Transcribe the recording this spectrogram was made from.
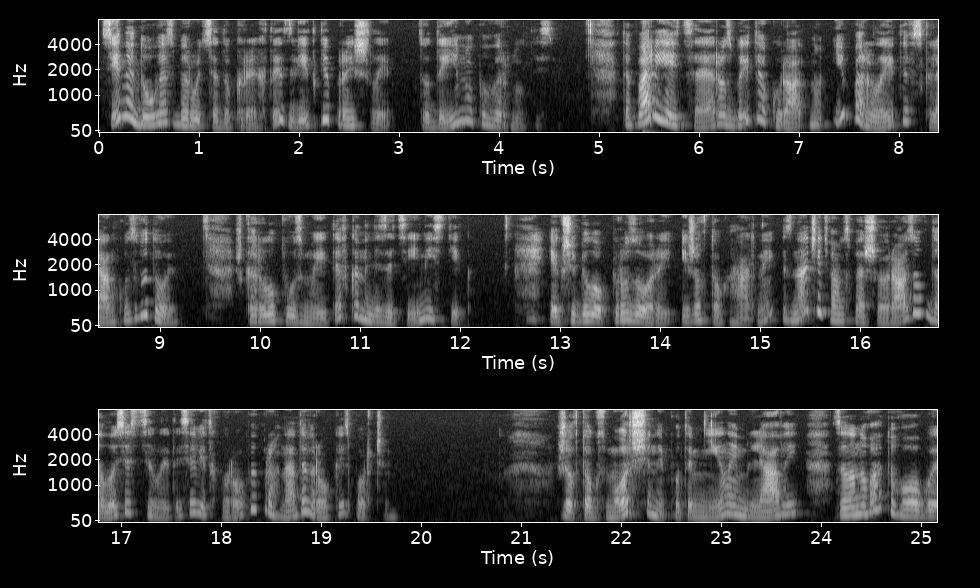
Всі недуги зберуться до крихти, звідки прийшли, туди їм і повернутися. Тепер яйце розбийте акуратно і перелийте в склянку з водою. Шкарлупу змийте в каналізаційний стік. Якщо білок прозорий і жовток гарний, значить вам з першого разу вдалося зцілитися від хвороби прогнати вроки з порчем. Жовток зморщений, потемнілий, млявий, зеленуватого або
